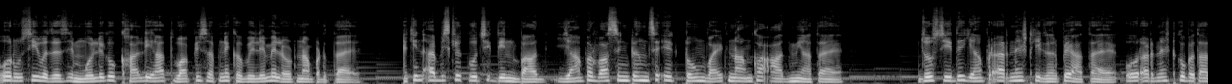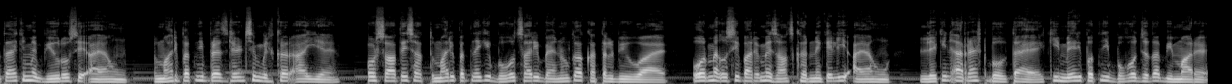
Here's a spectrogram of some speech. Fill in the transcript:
और उसी वजह से मोली को खाली हाथ वापस अपने कबीले में लौटना पड़ता है। लेकिन अब इसके कुछ ही दिन बाद, यहाँ पर वाशिंगटन से एक टॉम वाइट नाम का आदमी आता है जो सीधे यहाँ पर अर्नेस्ट के घर पे आता है और अर्नेस्ट को बताता है कि मैं ब्यूरो से आया हूँ। तुम्हारी पत्नी प्रेसिडेंट से मिलकर आई है और साथ ही साथ तुम्हारी पत्नी की बहुत सारी बहनों का कत्ल भी हुआ है और मैं उसी बारे में जाँच करने के लिए आया हूँ। लेकिन अर्नेस्ट बोलता है कि मेरी पत्नी बहुत ज़्यादा बीमार है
